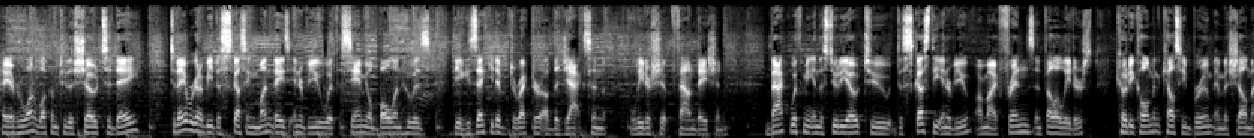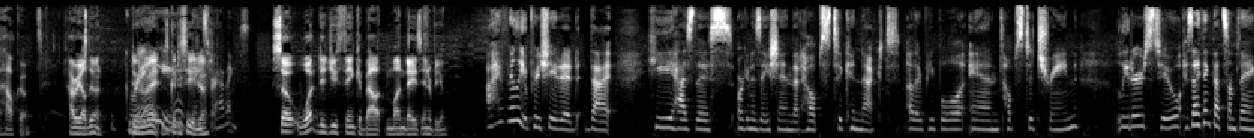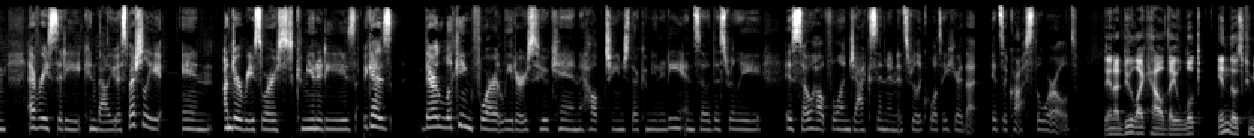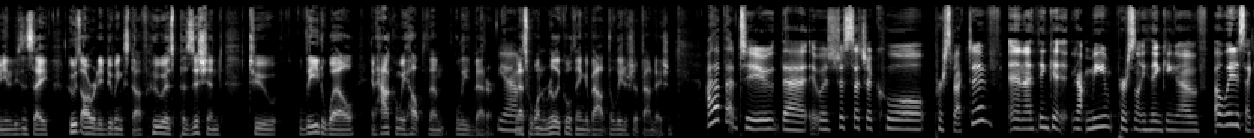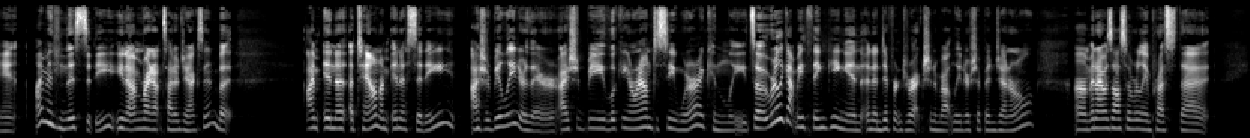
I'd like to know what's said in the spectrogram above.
Hey everyone, welcome to the show today. Today we're going to be discussing Monday's interview with Samuel Bolin, who is the executive director of the Jackson Leadership Foundation. Back with me in the studio to discuss the interview are my friends and fellow leaders, Cody Coleman, Kelsey Broom, and Michelle Mahalko. How are y'all doing? Great. Doing right. It's good to see you, Thanks Josh. for having us. So, what did you think about Monday's interview? I really appreciated that he has this organization that helps to connect other people and helps to train leaders too. Because I think that's something every city can value, especially in under resourced communities, because they're looking for leaders who can help change their community. And so this really is so helpful in Jackson. And it's really cool to hear that it's across the world. And I do like how they look in those communities and say who's already doing stuff, who is positioned to lead well, and how can we help them lead better. Yeah. And that's one really cool thing about the Leadership Foundation. I thought that too, that it was just such a cool perspective. And I think it got me personally thinking of, oh, wait a second. I'm in this city. You know, I'm right outside of Jackson, but I'm in a, a town. I'm in a city. I should be a leader there. I should be looking around to see where I can lead. So it really got me thinking in, in a different direction about leadership in general. Um, and I was also really impressed that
